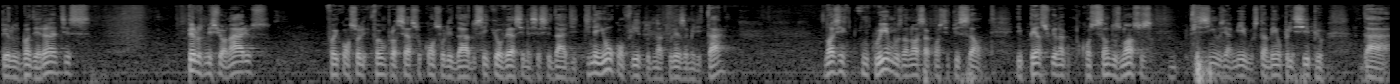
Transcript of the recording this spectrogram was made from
pelos bandeirantes, pelos missionários. Foi, foi, um processo consolidado sem que houvesse necessidade de nenhum conflito de natureza militar. Nós incluímos na nossa Constituição, e penso que na Constituição dos nossos vizinhos e amigos, também o princípio da,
